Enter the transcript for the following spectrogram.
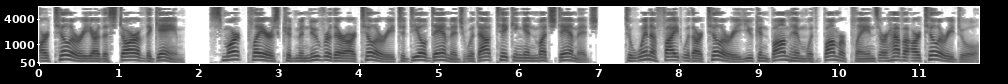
Artillery are the star of the game. Smart players could maneuver their artillery to deal damage without taking in much damage. To win a fight with artillery you can bomb him with bomber planes or have a artillery duel.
